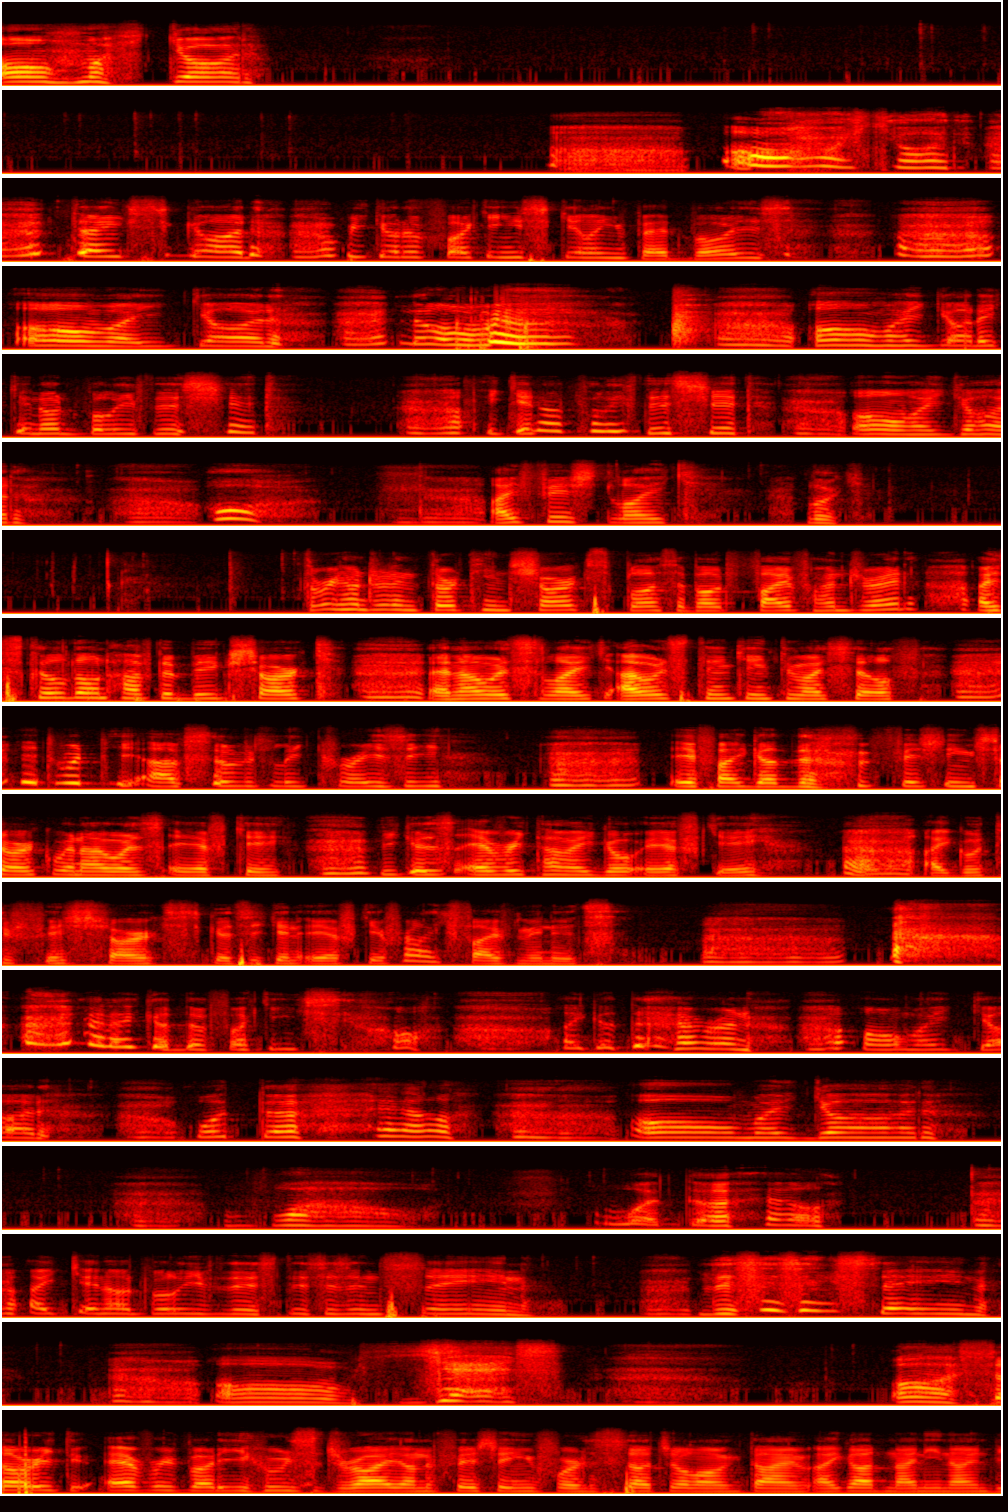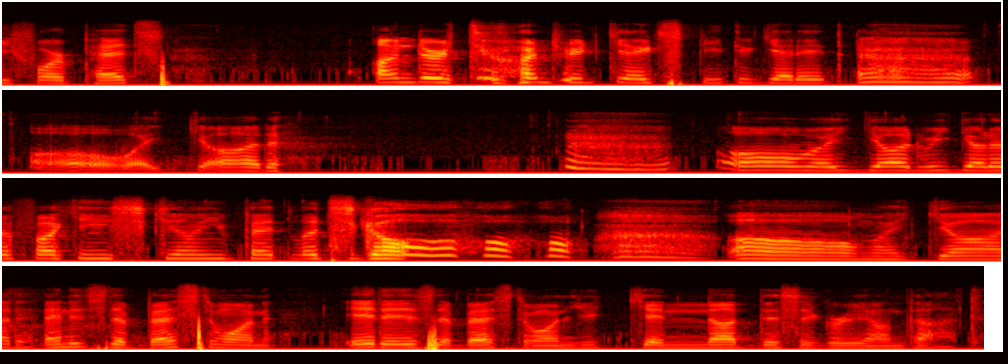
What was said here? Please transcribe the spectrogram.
Oh my god! Oh my god! Thanks God! We got a fucking skilling pet, boys! Oh my god! No way! Oh my god, I cannot believe this shit! I cannot believe this shit! Oh my god! Oh! I fished like... Look. 313 sharks plus about 500 I still don't have the big shark. And I was like I was thinking to myself it would be absolutely crazy if I got the fishing shark when I was AFK because every time I go AFK I go to fish sharks because you can AFK for like 5 minutes. And I got the fucking oh, I got the heron. Oh my god what the hell? Oh my god. Wow. What the hell? I cannot believe this. This is insane. This is insane. Oh, yes. Oh, sorry to everybody who's dry on fishing for such a long time. I got 99 before pets. Under 200 XP to get it. Oh my god. Oh my god, we got a fucking skilling pet, let's go! Oh my god, and it's the best one. It is the best one, you cannot disagree on that.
